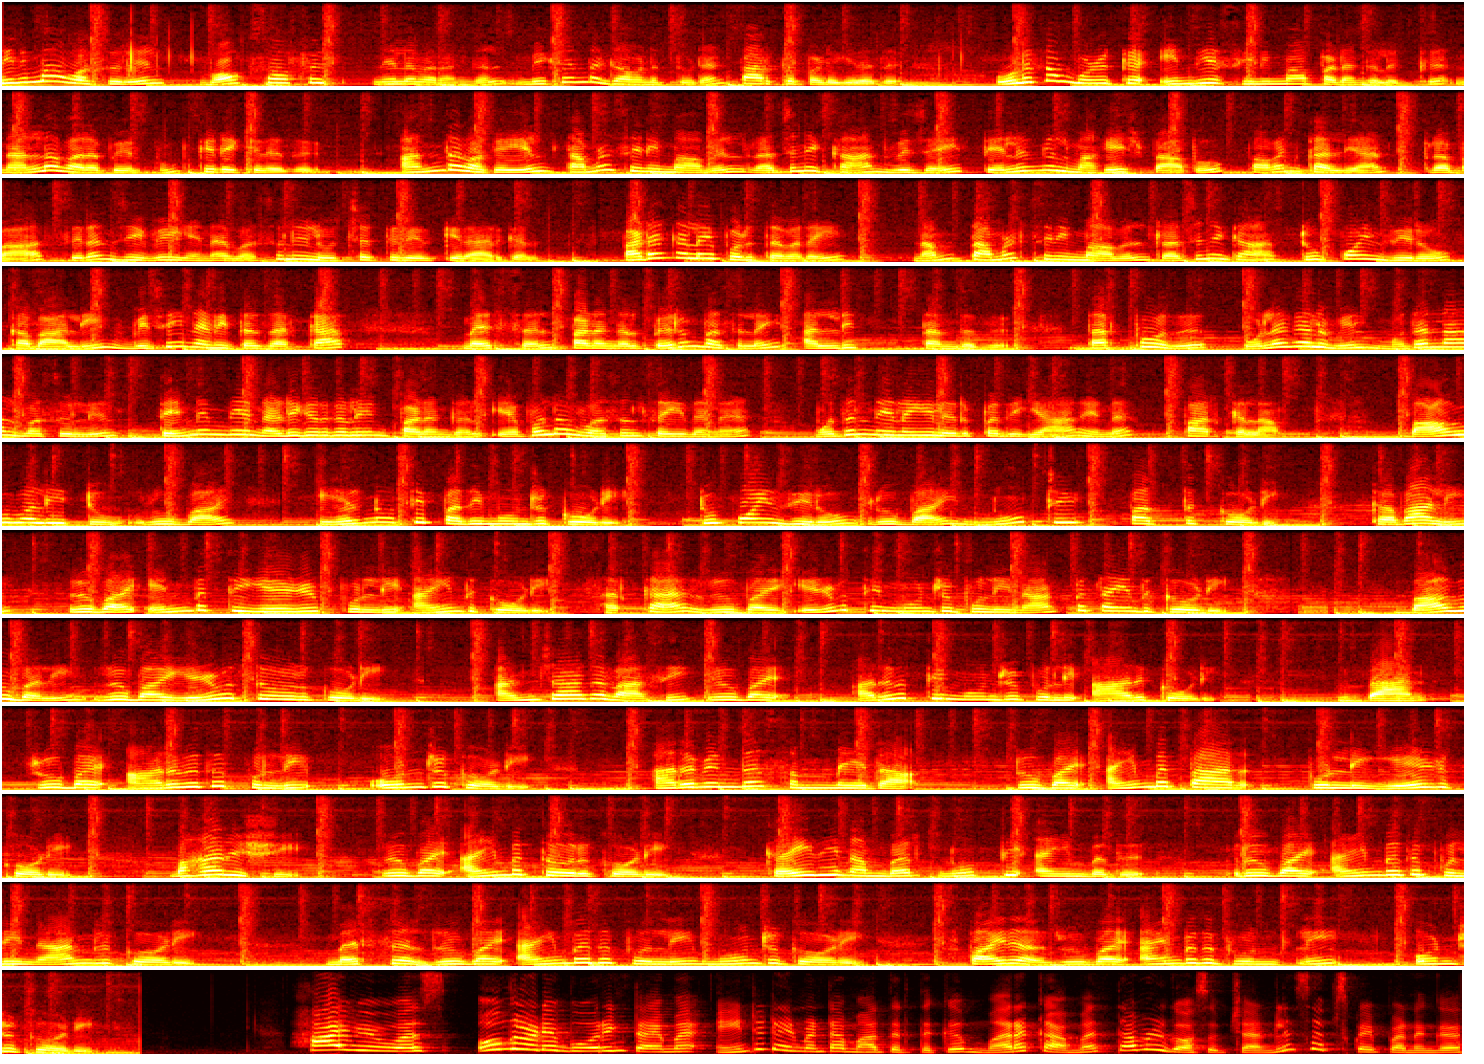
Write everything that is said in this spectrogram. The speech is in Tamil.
சினிமா வசூலில் பாக்ஸ் ஆஃபீஸ் நிலவரங்கள் மிகுந்த கவனத்துடன் பார்க்கப்படுகிறது. உலகம் முழுக்க இந்திய சினிமா படங்களுக்கு நல்ல வரவேற்பும் கிடைக்கிறது. அந்த வகையில் தமிழ் சினிமாவில் ரஜினிகாந்த் விஜய் தெலுங்கில் மகேஷ் பாபு பவன் கல்யாண் பிரபாஸ் சிரஞ்சீவி என வசூலில் உச்சத்தில் இருக்கிறார்கள். படங்களை பொறுத்தவரை நம் தமிழ் சினிமாவில் Rajinikanth two point zero Kabali Vijay நடித்த சர்க்கார் மெர்சல் படங்கள் பெரும் வசூலை அள்ளி தந்தது. தற்போது உலகளவில் முதல் நாள் வசூலில் தென்னிந்திய நடிகர்களின் படங்கள் எவ்வளவு வசூல் செய்தன முதல் நிலையில் இருப்பது யார் என பார்க்கலாம். பாகுபலி டூ ரூபாய் இருநூத்தி பதிமூன்று கோடி டூ பாயிண்ட் ஜீரோ ரூபாய் நூற்றி பத்து கோடி கபாலி ரூபாய் எண்பத்தி ஏழு புள்ளி ஐந்து கோடி சர்க்கார் ரூபாய் எழுபத்தி மூன்று புள்ளி நாற்பத்தைந்து கோடி பாகுபலி ரூபாய் எழுபத்தோரு கோடி அஞ்சாத வாசி ரூபாய் அறுபத்தி மூன்று புள்ளி ஆறு கோடி. பேன் ரூபாய் அறுபது புள்ளி ஒன்று கோடி. அரவிந்த சம்மேதா ரூபாய் ஐம்பத்தாறு புள்ளி ஏழு கோடி. மகரிஷி ரூபாய் ஐம்பத்தோரு கோடி. கைதி நம்பர் நூற்றி ஐம்பது ரூபாய் ஐம்பது புள்ளி நான்கு கோடி. மெர்சல் ரூபாய் ஐம்பது புள்ளி மூன்று கோடி. ஸ்பைடர் ரூபாய் ஐம்பது புள்ளி ஒன்று கோடி. வியூவர்ஸ் உங்களுடைய போரிங் டைமை என்டர்டைன்மெண்ட்டாக மாற்றுறதுக்கு மறக்காமல் தமிழ் காசப் சேனலை சப்ஸ்கிரைப் பண்ணுங்கள்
